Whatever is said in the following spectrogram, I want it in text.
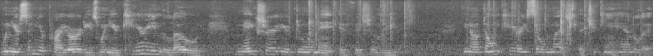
when you're setting your priorities, when you're carrying the load, make sure you're doing it efficiently. You know, don't carry so much that you can't handle it.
